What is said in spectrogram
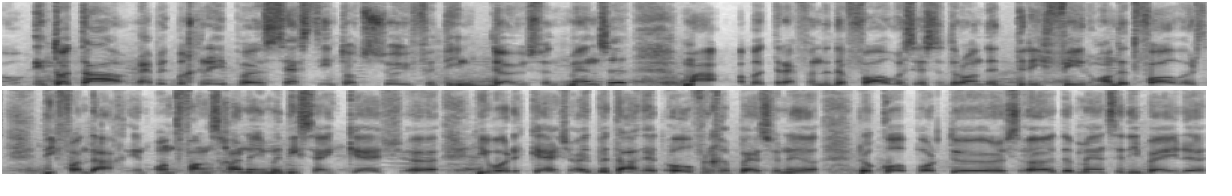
Oh, in totaal heb ik begrepen 16 tot 17.000 mensen. Maar betreffende de vouwers is het rond de 300, 400 vouwers die vandaag in ontvangst gaan nemen. Die zijn cash, uh, die worden cash uitbetaald. Het overige personeel, de colporteurs, uh, de mensen die bij de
